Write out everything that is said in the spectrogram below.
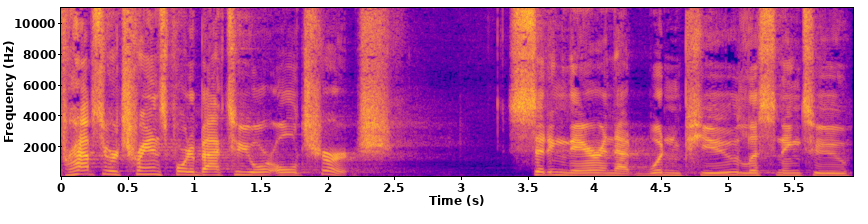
Perhaps you were transported back to your old church, sitting there in that wooden pew, listening to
